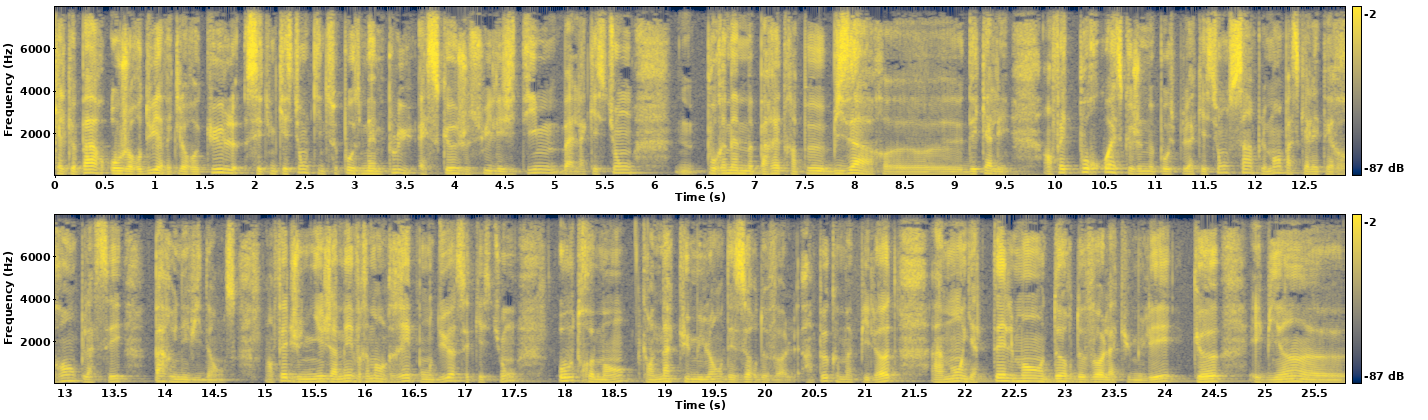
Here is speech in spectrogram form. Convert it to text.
quelque part, aujourd'hui, avec le recul, c'est une question qui ne se pose même plus. Est-ce que je suis légitime? Ben, La question pourrait même me paraître un peu bizarre, euh, décalée. En fait, pourquoi est-ce que je ne me pose plus la question? Simplement parce qu'elle a été remplacée par une évidence. En fait, je n'y ai jamais vraiment répondu à cette question autrement qu'en accumulant des heures de vol. Un peu comme un pilote, à un moment, il y a tellement d'heures de vol accumulées que, eh bien, euh,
